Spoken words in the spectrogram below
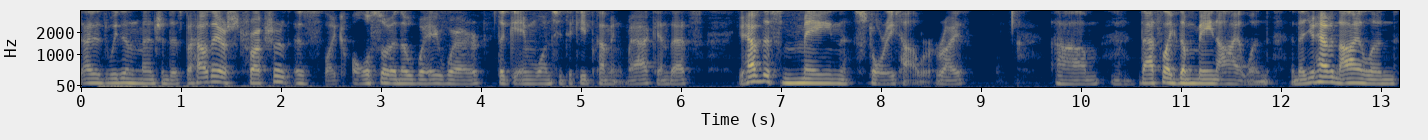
I we didn't mention this, but how they are structured is like also in a way where the game wants you to keep coming back, and that's you have this main story tower, right? Um, That's like the main island. And then you have an island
